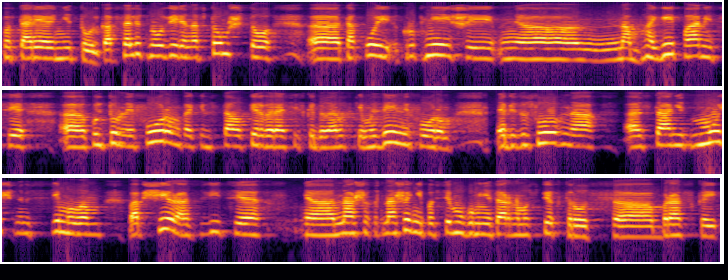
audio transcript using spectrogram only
повторяю, не только. Абсолютно уверена в том, что э, такой крупнейший э, на моей памяти э, культурный форум, каким стал первый российско-белорусский музейный форум, э, безусловно, э, станет мощным стимулом вообще развития э, наших отношений по всему гуманитарному спектру с э, братской,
